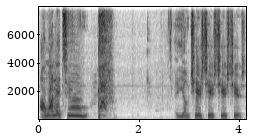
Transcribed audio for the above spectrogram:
I wanted to Yo, cheers, cheers, cheers, cheers.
